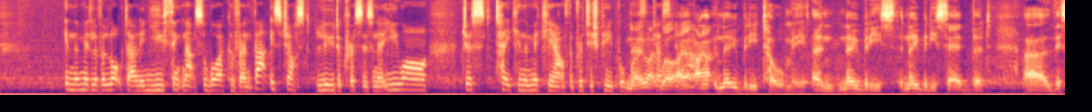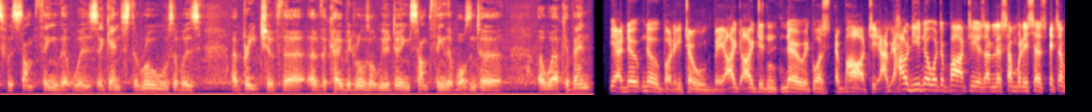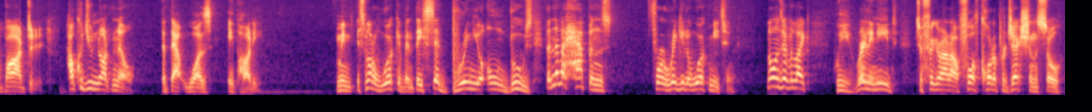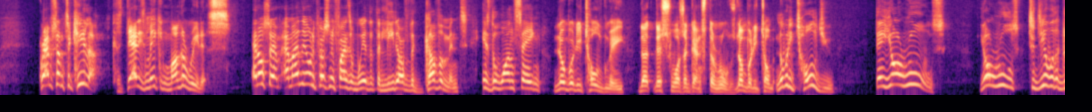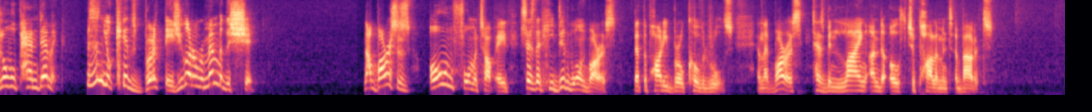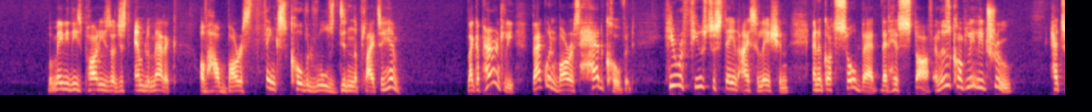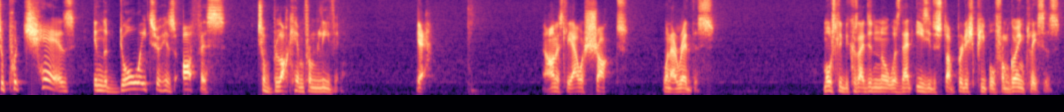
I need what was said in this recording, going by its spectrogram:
in the middle of a lockdown and you think that's a work event, that is just ludicrous, isn't it? You are just taking the mickey out of the British people. No, I, well, I, I, nobody told me, and nobody nobody said that uh, this was something that was against the rules, that was a breach of the of the COVID rules, or we were doing something that wasn't a, a work event. Yeah, no, nobody told me. I, I didn't know it was a party. I, how do you know what a party is unless somebody says it's a party? How could you not know? That that was a party. I mean, it's not a work event. They said bring your own booze. That never happens for a regular work meeting. No one's ever like, we really need to figure out our fourth quarter projections, so grab some tequila, because daddy's making margaritas. And also, am, I the only person who finds it weird that the leader of the government is the one saying, Nobody told me that this was against the rules. Nobody told me. Nobody told you. They're your rules. Your rules to deal with a global pandemic. This isn't your kids' birthdays. You gotta remember this shit. Now, Boris's own former top aide says that he did warn Boris that the party broke COVID rules and that Boris has been lying under oath to Parliament about it. But maybe these parties are just emblematic of how Boris thinks COVID rules didn't apply to him. Like, apparently, back when Boris had COVID, he refused to stay in isolation, and it got so bad that his staff, and this is completely true, had to put chairs in the doorway to his office to block him from leaving. Yeah. Honestly, I was shocked when I read this. Mostly because I didn't know it was that easy to stop British people from going places.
